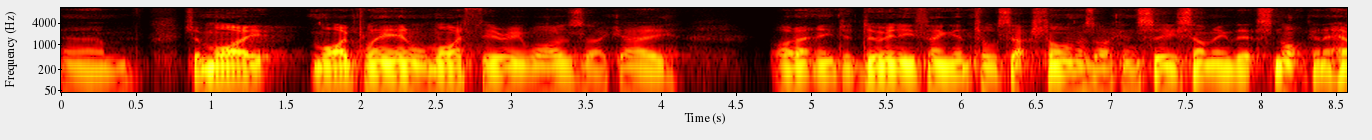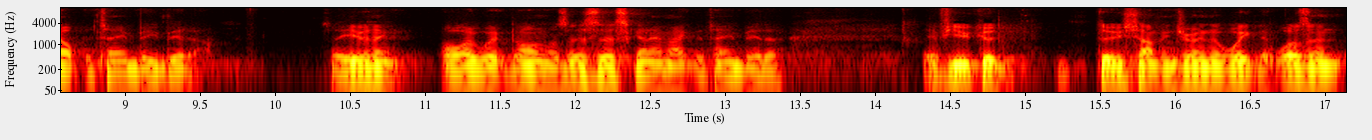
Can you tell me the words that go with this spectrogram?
Um, so my my plan or my theory was okay. I don't need to do anything until such time as I can see something that's not going to help the team be better. So everything I worked on was is this going to make the team better? If you could do something during the week that wasn't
